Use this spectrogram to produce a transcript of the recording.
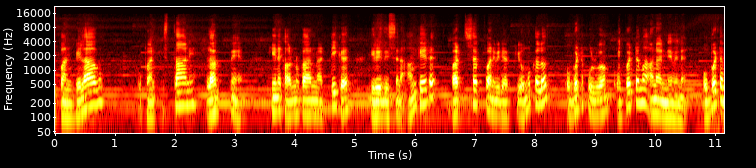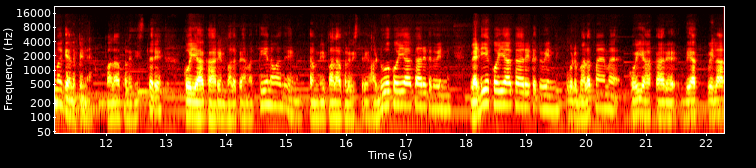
උපන් වෙලාව උපන් ස්ථානය ලක්නය කියන කරුණුකාරණ ටික තිරේ දිස්සන අංකයට වටසැප් පනිවිඩයක් යොමු කළොත් ඔබට පුළුවන් ඔබටම අනන්‍ය වෙන ඔබටම ගැලපෙන පලාපල විස්තරය කොයි ආකාරයෙන් බලපෑමත් තියෙනවාද? තම මේ පලාපල විස්තරය අඩුව කොයි ආකාරයටද වෙන්නේ? වැඩිය කොයි ආකාරයටද වෙන්නේ? ඔබට බලපෑම කොයි ආකාරය දෙයක් වෙලා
